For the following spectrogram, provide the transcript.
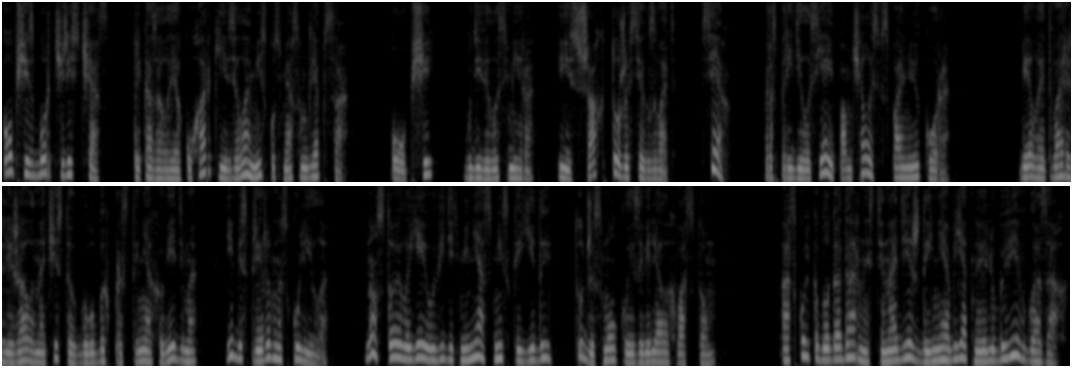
«Общий сбор через час», — приказала я кухарке и взяла миску с мясом для пса. «Общий?» — удивилась Мира. «И из шахт тоже всех звать?» «Всех», — распорядилась я и помчалась в спальню Икоры. Белая тварь лежала на чистых голубых простынях ведьмы и беспрерывно скулила. Но стоило ей увидеть меня с миской еды, тут же смолкла и завиляла хвостом. А сколько благодарности, надежды и необъятной любви в глазах.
